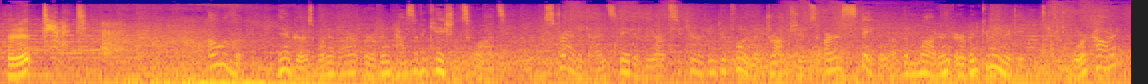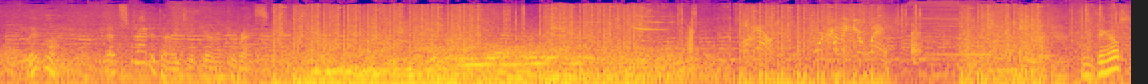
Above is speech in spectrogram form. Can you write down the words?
Is that it? Damn it. Oh, look, there goes one of our urban pacification squads. Stratodyne's state-of-the-art security deployment dropships are a staple of the modern urban community. Work hard, live life. Let Stratodyne take care of the rest. Anything else?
